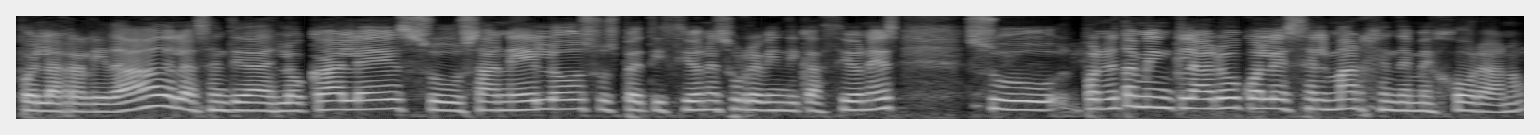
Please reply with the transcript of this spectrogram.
pues, la realidad de las entidades locales, sus anhelos, sus peticiones, sus reivindicaciones, su... poner también claro cuál es el margen de mejora, ¿no?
